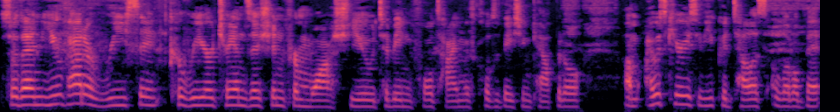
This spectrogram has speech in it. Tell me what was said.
So then you've had a recent career transition from WashU to being full time with Cultivation Capital. Um, I was curious if you could tell us a little bit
